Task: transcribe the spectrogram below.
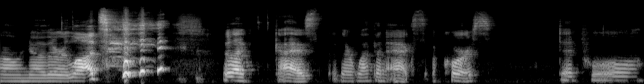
Oh no, there are lots. they're like, guys, they're Weapon X, of course. Deadpool.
